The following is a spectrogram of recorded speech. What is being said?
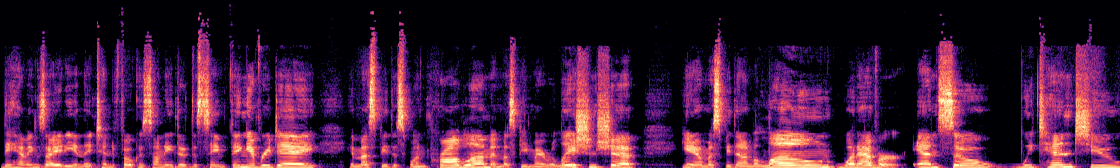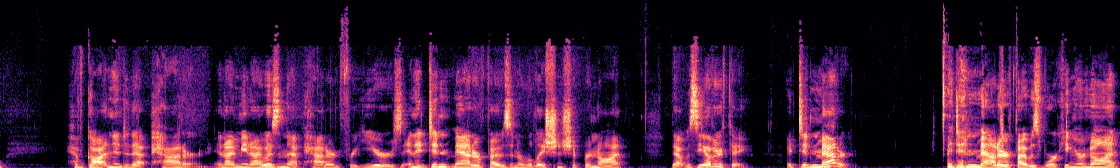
they have anxiety and they tend to focus on either the same thing every day, it must be this one problem, it must be my relationship, you know, it must be that I'm alone, whatever. And so we tend to have gotten into that pattern. And I mean, I was in that pattern for years, and it didn't matter if I was in a relationship or not. That was the other thing. It didn't matter. It didn't matter if I was working or not.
